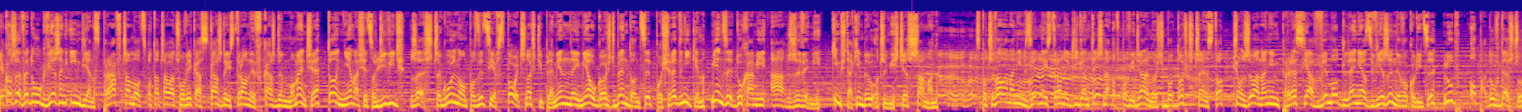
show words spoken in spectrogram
Jako, że według wierzeń Indian sprawcza moc otaczała człowieka z każdej strony w każdym momencie, to nie ma się co dziwić, że szczególną pozycję w społeczności plemiennej miał gość będący pośrednikiem między duchami a żywymi. Kimś takim był oczywiście szaman. Spoczywała na nim z jednej strony gigantyczna odpowiedzialność, bo dość często ciążyła na nim presja wymodlenia zwierzyny w okolicy lub opadów deszczu.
